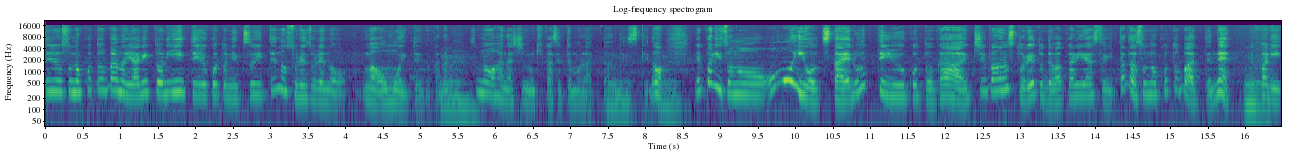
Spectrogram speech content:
っていうその言葉のやり取りっていうことについてのそれぞれの、まあ、思いというのかな、うん。そのお話も聞かせてもらったんですけど、うんやっぱりその思いを伝えるっていうことが一番ストレートで分かりやすい。ただその言葉ってねうん。やっぱり、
